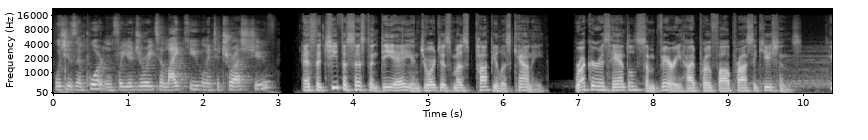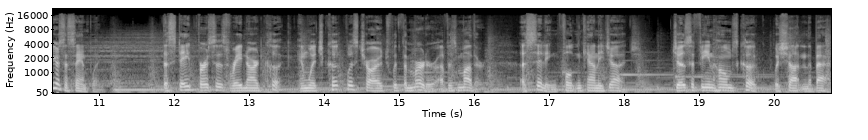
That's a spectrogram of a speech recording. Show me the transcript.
which is important for your jury to like you and to trust you. As the chief assistant DA in Georgia's most populous county, Rucker has handled some very high profile prosecutions. Here's a sampling. The State versus Raynard Cook, in which Cook was charged with the murder of his mother, a sitting Fulton County judge. Josephine Holmes Cook was shot in the back.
